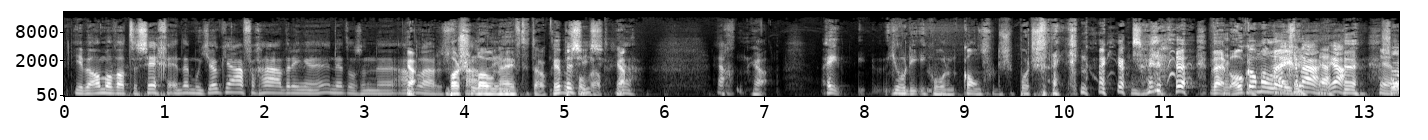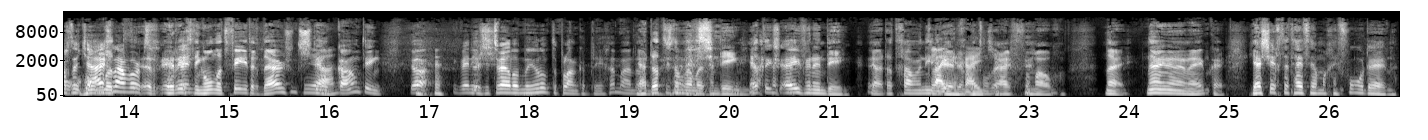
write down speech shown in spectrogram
Die hebben allemaal wat te zeggen. En dan moet je ook jaarvergaderingen, net als een uh, aandeelhouders. Ja, Barcelona heeft het ook, hè, Precies, ja. ja. ja. Hey, Jordi, ik hoor een kans voor de supportersvereniging Ajax. Wij hebben ook allemaal leden. Eigenaar, ja. ja. Zorg dat je 100, eigenaar wordt. Richting 140.000, still ja. counting. Ja. ik weet niet dus, of je 200 miljoen op de plank hebt liggen. Maar dan, ja, dat is dan wel eens een ding. Dat is even een ding. Ja, dat gaan we niet redden met ons eigen vermogen. Nee, nee, nee, nee. nee. oké. Okay. Jij zegt het heeft helemaal geen voordelen.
